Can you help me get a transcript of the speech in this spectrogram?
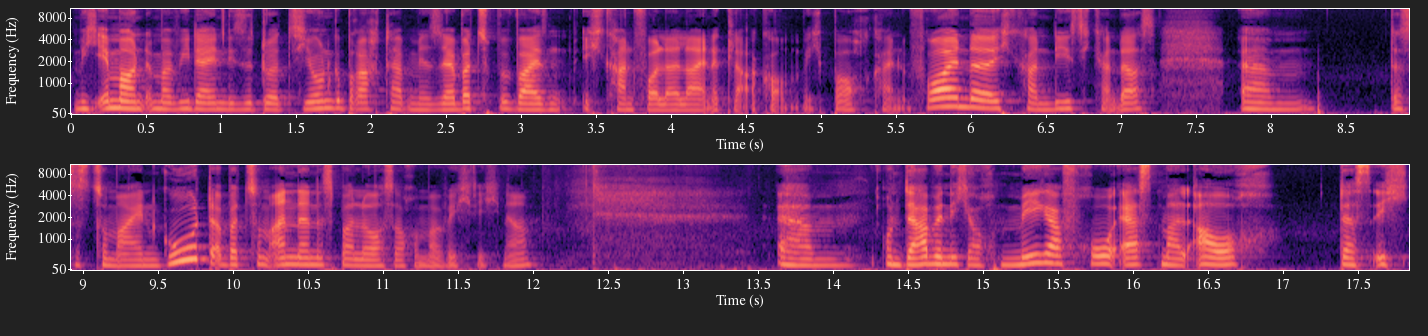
mich immer und immer wieder in die Situation gebracht habe, mir selber zu beweisen, ich kann voll alleine klarkommen. Ich brauche keine Freunde, ich kann dies, ich kann das. Ähm, das ist zum einen gut, aber zum anderen ist Balance auch immer wichtig, ne? Ähm, und da bin ich auch mega froh, erstmal auch, dass ich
